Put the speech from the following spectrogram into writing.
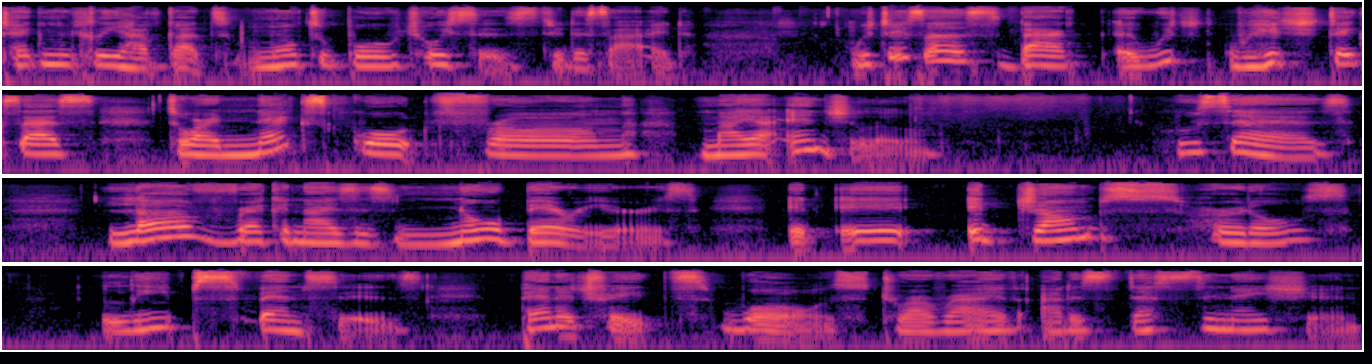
technically have got multiple choices to decide. Which takes us back, uh, which which takes us to our next quote from Maya Angelou, who says, "Love recognizes no barriers. It it it jumps hurdles, leaps fences." penetrates walls to arrive at its destination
